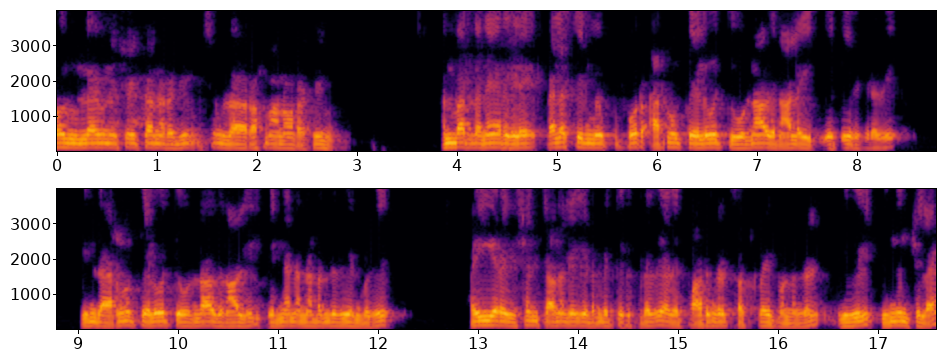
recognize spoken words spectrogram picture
அவுதுல்லாமின் ஷைத்தான ரஜீம். பிஸ்மில்லா ரஹ்மான் ரஹீம். அன்பார்ந்த நேயர்களே பலஸ்தீன் மீட்பு போர் அறுநூற்றி எழுபத்தி ஒன்றாவது நாளை எட்டியிருக்கிறது. இந்த அறுநூற்றி எழுபத்தி ஒன்றாவது நாளில் என்னென்ன நடந்தது என்பது ஐயர விஷன் சேனலில் இடம்பெற்றிருக்கிறது. அதை பாருங்கள் சப்ஸ்கிரைப் பண்ணுங்கள். இதில் இன்னும் சில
